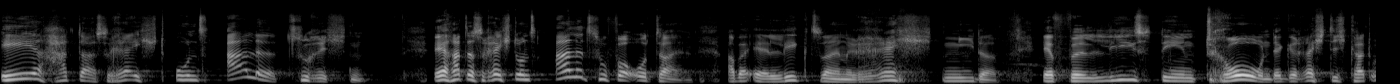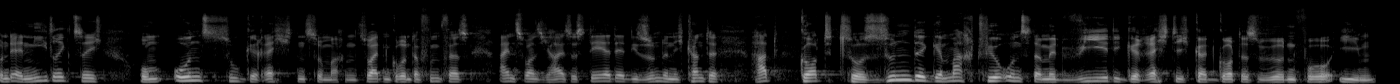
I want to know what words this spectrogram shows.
Er hat das Recht, uns alle zu richten. Er hat das Recht, uns alle zu verurteilen, aber er legt sein Recht nieder. Er verließ den Thron der Gerechtigkeit und erniedrigt sich um uns zu Gerechten zu machen. 2. Korinther 5, Vers 21 heißt es, der, der die Sünde nicht kannte, hat Gott zur Sünde gemacht für uns, damit wir die Gerechtigkeit Gottes würden vor ihm.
